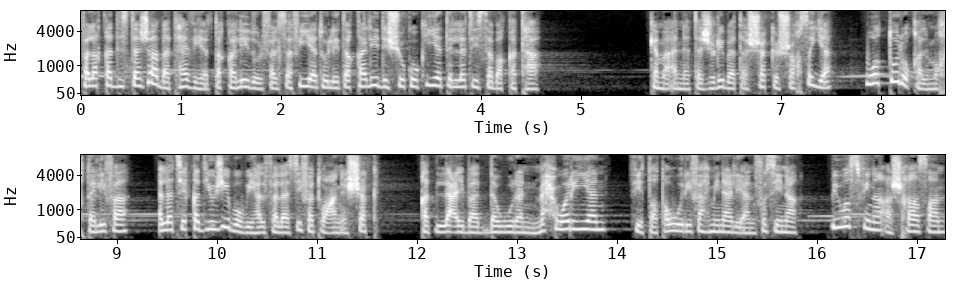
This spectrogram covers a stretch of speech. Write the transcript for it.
فلقد استجابت هذه التقاليد الفلسفية لتقاليد الشكوكية التي سبقتها. كما أن تجربة الشك الشخصية والطرق المختلفة التي قد يجيب بها الفلاسفة عن الشك قد لعبت دورا محوريا في تطور فهمنا لأنفسنا بوصفنا أشخاصا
